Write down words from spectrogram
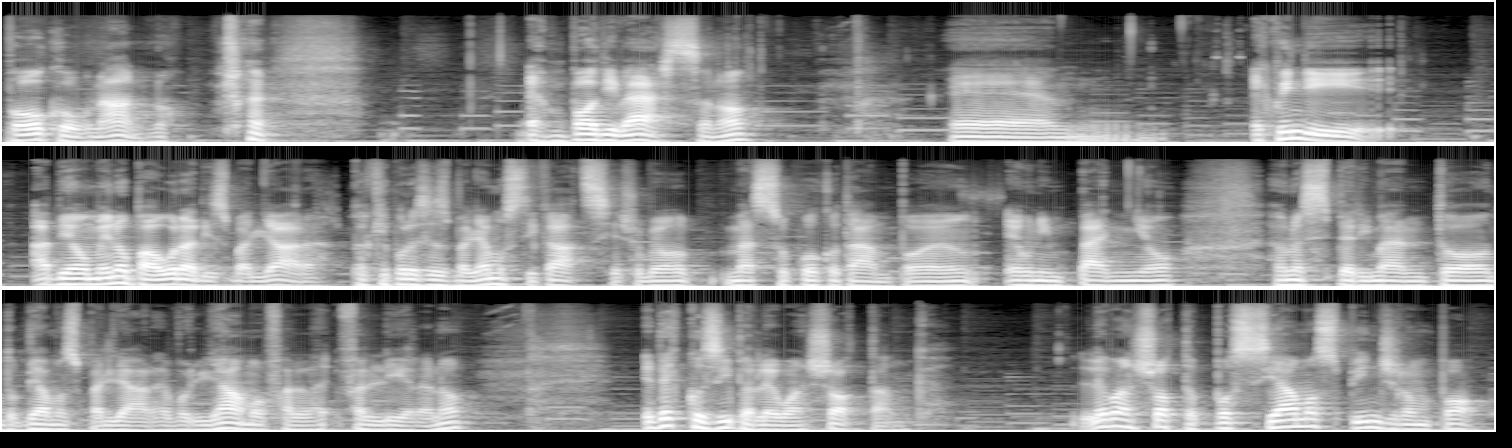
poco un anno, cioè è un po' diverso, no? E, ehm, e quindi abbiamo meno paura di sbagliare, perché pure se sbagliamo sti cazzi, ci abbiamo messo poco tempo, è un, è un impegno, è un esperimento, dobbiamo sbagliare, vogliamo fallire, no? Ed è così per le one shot anche. Le one shot possiamo spingere un po'.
